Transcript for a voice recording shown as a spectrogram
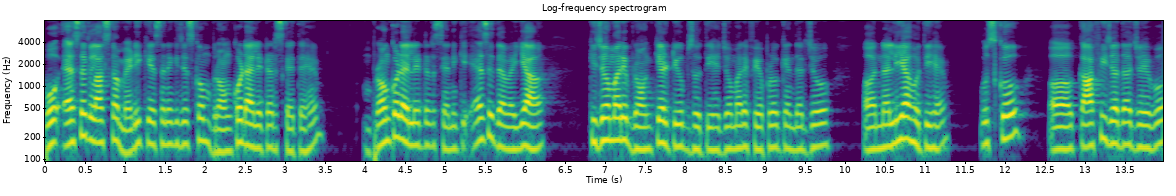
वो ऐसे क्लास का मेडिकेशन है कि जिसको हम ब्रोंकोडाइलेटर्स कहते हैं। ब्रोंकोडाइलेटर्स यानी कि ऐसी दवाइयाँ कि जो हमारे ब्रोंकियल ट्यूब्स होती है जो हमारे फेफड़ों के अंदर जो नलिया होती है उसको काफ़ी ज़्यादा जो है वो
